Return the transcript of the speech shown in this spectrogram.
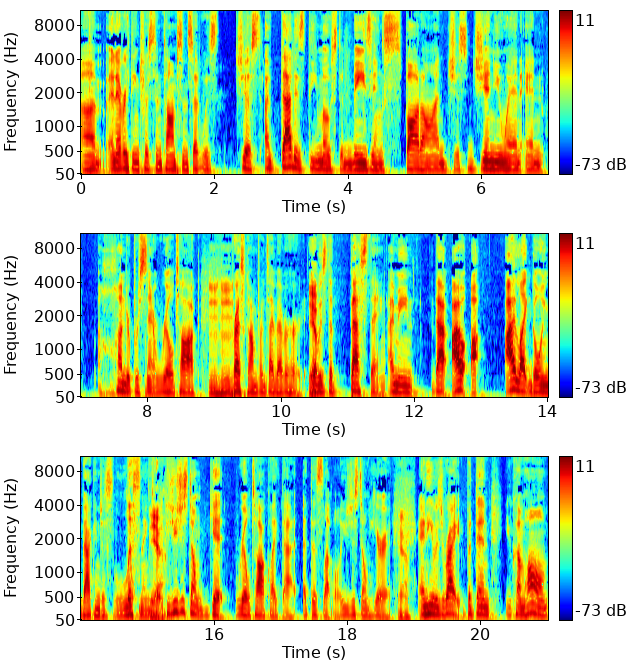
um, and everything Tristan Thompson said was just uh, that is the most amazing, spot on, just genuine and 100% real talk press conference I've ever heard. Mm-hmm. Yep. It was the best thing. I mean, that I, I I like going back and just listening to it because you just don't get real talk like that at this level. You just don't hear it. Yeah. And he was right. But then you come home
